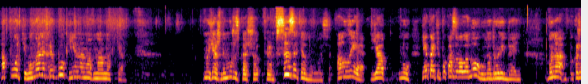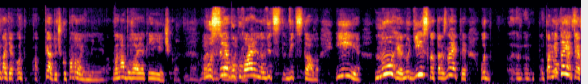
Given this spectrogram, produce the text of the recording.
а потім у мене грибок є на, на ногтях. Ну я ж не можу сказати, що прям все затягнулося. Але я, ну, я Каті показувала ногу на другий день. Вона кажу, Катя, от п'яточку погладь мені. Вона була як яєчко. Усе буквально від, відстало. І ноги, ну дійсно так, знаєте, от е, е, пам'ятаєте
